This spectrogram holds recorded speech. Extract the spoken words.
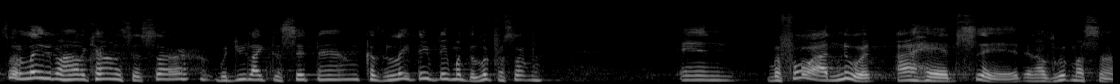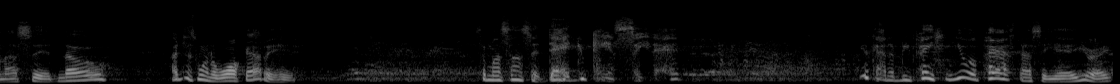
So the lady behind the counter said, sir, would you like to sit down? Because the lady, they, they went to look for something. And before I knew it, I had said, and I was with my son, I said, no, I just want to walk out of here. So my son said, Dad, you can't say that. You got to be patient. You're a pastor. I said, yeah, you're right.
